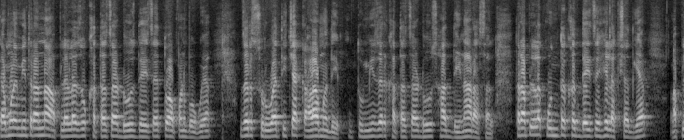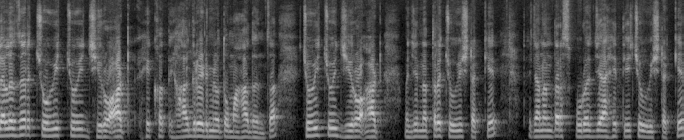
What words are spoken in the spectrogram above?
त्यामुळे मित्रांनो आपल्याला जो खताचा डोस द्यायचा आहे तो आपण बघूया. जर सुरुवातीच्या काळामध्ये तुम्ही जर खताचा डोस हा देणार असाल तर आपल्याला कोणतं खत द्यायचं हे लक्षात घ्या. आपल्याला जर चोवीस चोवीस झिरो आठ हे खत हा ग्रेड मिळतो महाधनचा. चोवीस चोवीस झिरो आठ म्हणजे नत्र चोवीस टक्के. त्याच्यानंतर स्फुरद जे आहे ते चोवीस टक्के.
